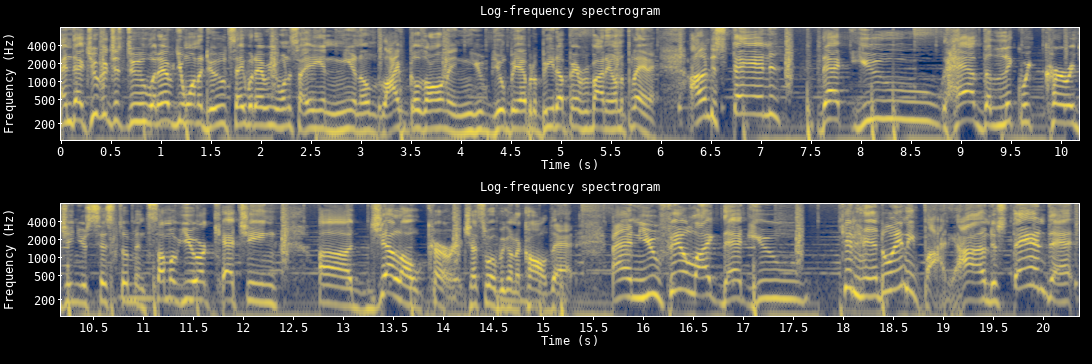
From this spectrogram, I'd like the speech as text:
and that you could just do whatever you want to do, say whatever you want to say, and you know, life goes on and you, you'll be able to beat up everybody on the planet. I understand that you have the liquid courage in your system, and some of you are catching uh, jello courage. That's what we're going to call that. And you feel like that you can handle anybody. I understand that.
